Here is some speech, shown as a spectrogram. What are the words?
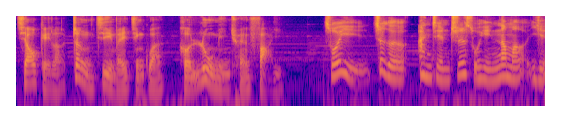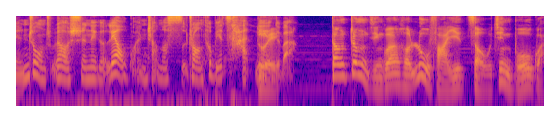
交给了郑继伟警官和陆敏全法医。所以这个案件之所以那么严重，主要是那个廖馆长的死状特别惨烈，对对吧？当郑警官和陆法医走进博物馆，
